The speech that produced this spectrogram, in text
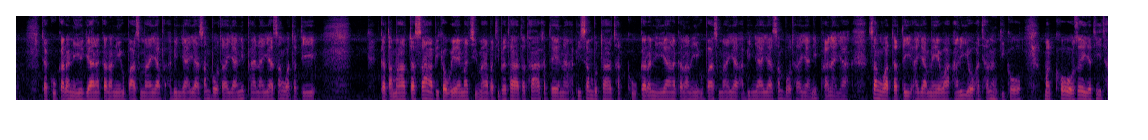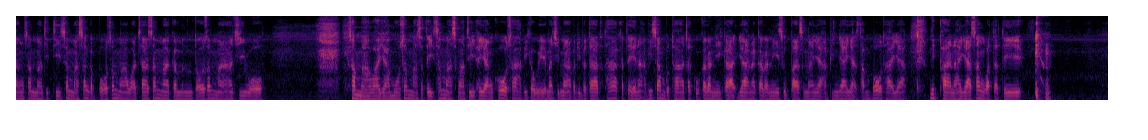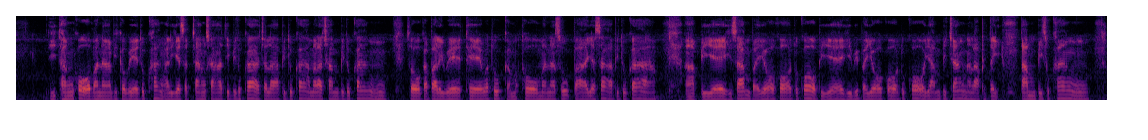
จักขุกรณียานกรณีอุปาสมายาอภิญญายาสัมโพธายานิพพานายาสังวัตติ กตมาจัสสาภิกเวมัชิมาปฏิปทาตถาคเตนะอภิสัมพุทธาจักขุกรณียานกรณีอุปาสมายาอภิญญายาสัมโพธายานิพานายาสังวัตติอายาเมวะอริโยอัชันกิโกมัคโคเสยติทังสัมมาทิฏฐิสัมมาสังกปโปสัมมาวาจาสัมมากัมมันโตสัมมาอาชีโว สัมมาวายาโมสัมมาสติสัมมาสมาธิอยังโคซาภิกเวมัชิมาปฏิปทาตถาคเตนะอภิสัมบุทธาจักขุกรณีกายานกรณีสุปาสมายาอภิญญายะสัมโพธายะ นิพพานายาสังวัตติ อิทังโคปนาภิกเวทุกขังอริยสัจจังชาติปิทุกขาชลาปิทุกขามราชัมปิทุกขังโสกปริเวเทวทุกขมโทมานาสุปายาสาปิทุกขาอาปิเยหิสัมปโยโคทุโคปิเยหิวิปโยโคทุโคยัมปิจังนลาปิติตัมปิสุขัง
